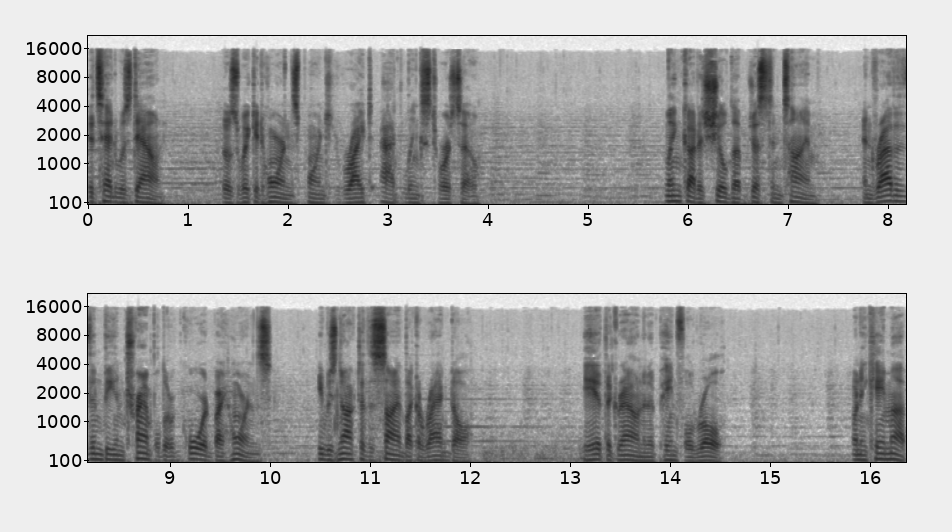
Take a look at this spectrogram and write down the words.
Its head was down, those wicked horns pointed right at Link's torso. Link got his shield up just in time, and rather than being trampled or gored by horns, he was knocked to the side like a rag doll. He hit the ground in a painful roll. When he came up,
